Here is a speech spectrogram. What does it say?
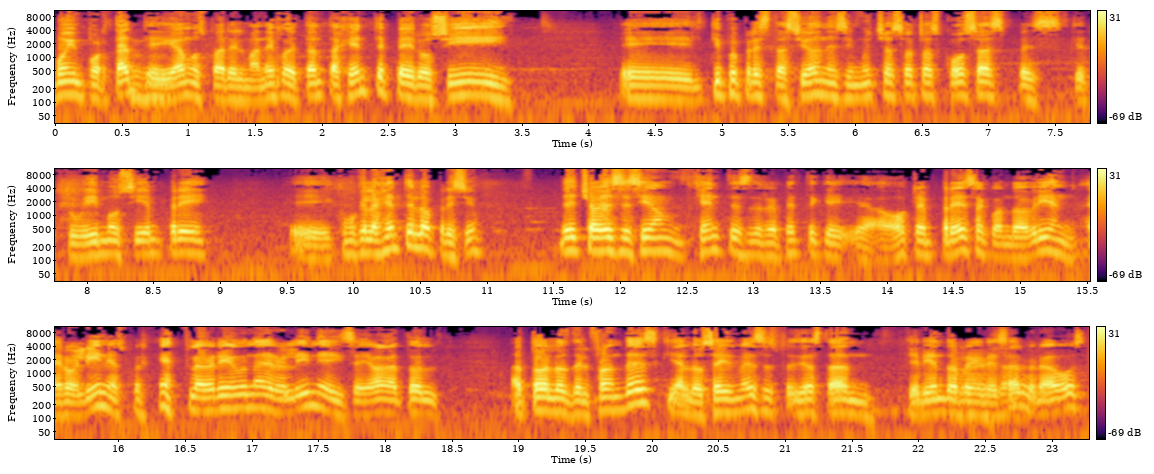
muy importante, digamos, para el manejo de tanta gente, pero sí eh, el tipo de prestaciones y muchas otras cosas, pues que tuvimos siempre, eh, como que la gente lo apreció. De hecho, a veces iban gentes de repente que a otra empresa cuando abrían aerolíneas, por ejemplo, abrían una aerolínea y se llevan a todo a todos los del front desk y a los seis meses pues ya están queriendo regresar, ¿verdad vos?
